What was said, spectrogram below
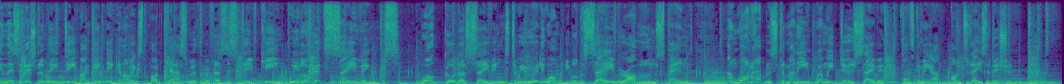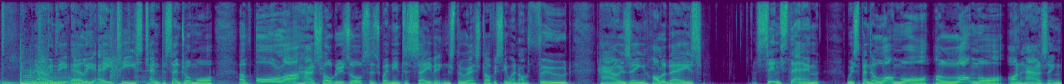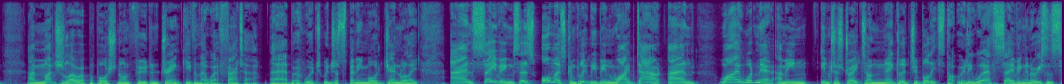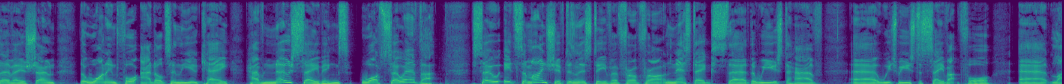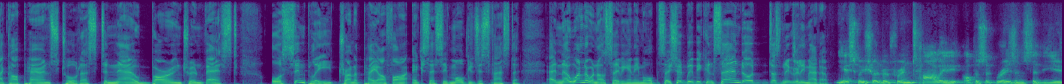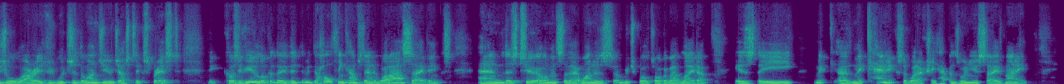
In this edition of the Debunking Economics podcast with Professor Steve Keen, we look at savings. What good are savings? Do we really want people to save rather than spend? And what happens to money when we do save it? That's coming up on today's edition. Now, in the early 80s, 10% or more of all our household resources went into savings. The rest obviously went on food, housing, holidays. Since then, we've spent a lot more, a lot more on housing, and much lower proportion on food and drink, even though we're fatter, uh, but we're, we're just spending more generally. And savings has almost completely been wiped out. And why wouldn't it? I mean, interest rates are negligible. It's not really worth saving. And a recent survey has shown that one in four adults in the UK have no savings whatsoever. So it's a mind shift, isn't it, Steve? For, for our nest eggs uh, that we used to have, uh, which we used to save up for, uh, like our parents taught us, to now borrowing to invest or simply trying to pay off our excessive mortgages faster. And no wonder we're not saving anymore. So should we be concerned or doesn't it really matter? Yes, we should, but for entirely opposite reasons to the usual worries, which are the ones you've just expressed. Because if you look at the, the, the whole thing comes down to what are savings? And there's two elements to that. One is, which we'll talk about later, is the me- uh, mechanics of what actually happens when you save money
